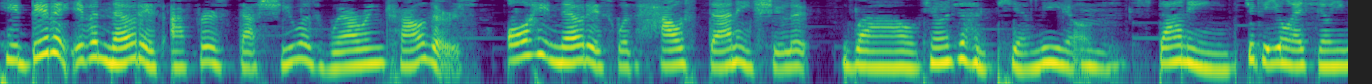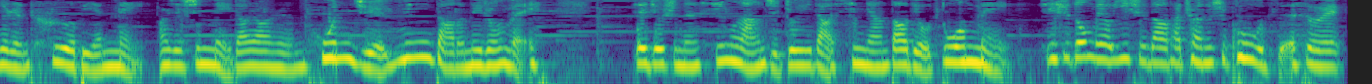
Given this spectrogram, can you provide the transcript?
he didn't even notice at first that she was wearing trousers. All he noticed was how stunning she looked. 哇哦，听上去很甜蜜哦。嗯，stunning 就可以用来形容一个人特别美，而且是美到让人昏厥、晕倒的那种美。所以就是呢，新郎只注意到新娘到底有多美，其实都没有意识到她穿的是裤子。对，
